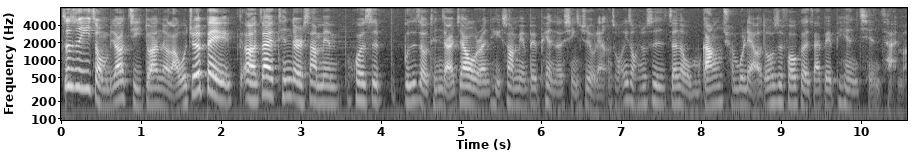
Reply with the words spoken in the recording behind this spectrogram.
这是一种比较极端的啦，我觉得被呃在 Tinder 上面或者是不是走 Tinder 交友软体上面被骗的形式有两种，一种就是真的我们刚刚全部聊的都是 focus 在被骗钱财嘛，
